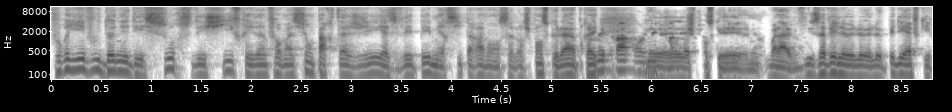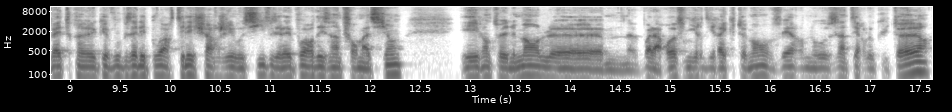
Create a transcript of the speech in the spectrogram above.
pourriez-vous donner des sources, des chiffres et d'informations partagées SVP Merci par avance. Alors, je pense que là, après, euh, je pense que voilà, vous avez le, PDF qui va être euh, que vous, allez pouvoir télécharger aussi. Vous allez pouvoir des informations et éventuellement le, voilà revenir directement vers nos interlocuteurs.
